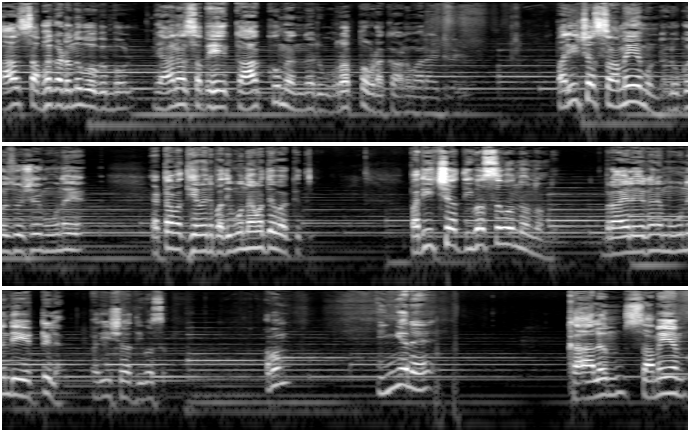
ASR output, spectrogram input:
ആ സഭ കടന്നു പോകുമ്പോൾ ഞാൻ ആ സഭയെ കാക്കുമെന്നൊരു ഉറപ്പ് അവിടെ കാണുവാനായിട്ട് കഴിയും. പരീക്ഷ സമയമുണ്ട്. ലൂക്കോസ് മൂന്ന് എട്ടാം അധ്യായത്തിന് പതിമൂന്നാമത്തെ വാക്യത്തിൽ. പരീക്ഷ ദിവസം എന്നൊന്നുണ്ട് ലേഖനം മൂന്നിന്റെ എട്ടിൽ പരീക്ഷ ദിവസം. അപ്പം ഇങ്ങനെ കാലം സമയം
